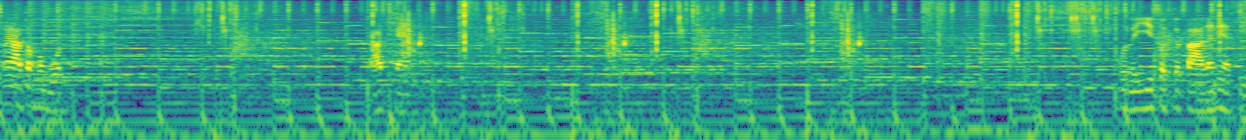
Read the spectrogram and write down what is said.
ไม่เอาต้องกังวลาร์ดแคนคนยีสดจะตายแล้วเนี่ยสิ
